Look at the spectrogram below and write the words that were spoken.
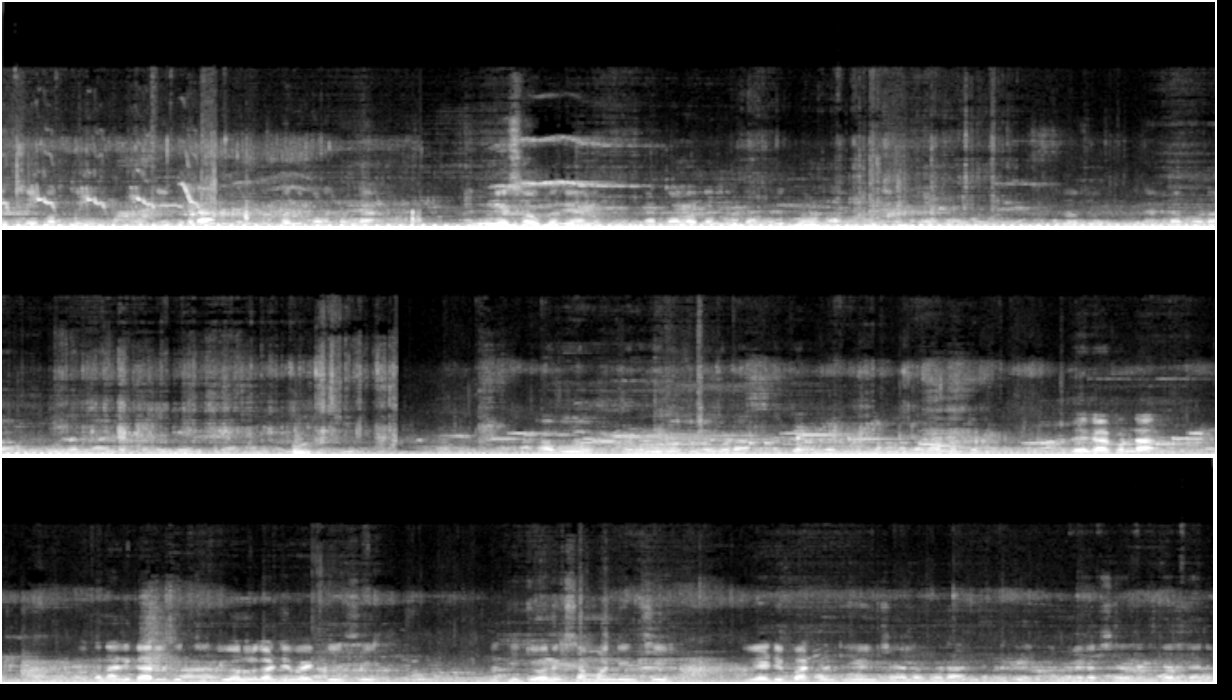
వచ్చే భక్తులు ఎక్కడ ఇబ్బంది పడకుండా అన్ని సౌకర్యాలు గతంలో కంటే ఇంకా మెరుగ్గా ఉండాలనే ఈరోజు ఇదంతా కూడా విజన్ నాయకత్వం ఈరోజు కూడా మనకు అందించి బాబు రెండు మూడు రోజుల్లో కూడా ప్రత్యేకంగా నిర్ణయం ఉంటుంది అదే కాకుండా పక్కన అధికారులకు ఇచ్చి జోన్లుగా డివైడ్ చేసి ప్రతి జోన్కి సంబంధించి ఏ డిపార్ట్మెంట్ ఏం చేయాలో కూడా ఇప్పటికే ఎమ్మెల్యే గారు శివరెడ్డి గారు కానీ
